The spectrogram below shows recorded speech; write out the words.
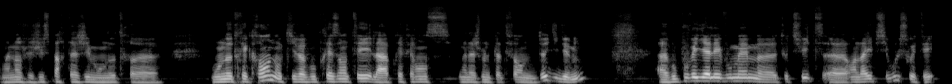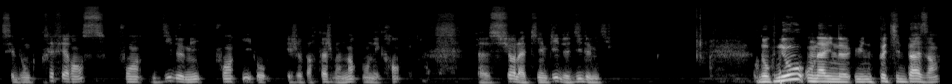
Maintenant, je vais juste partager mon autre, euh, mon autre écran, donc qui va vous présenter la préférence management platform de Didomi. Euh, vous pouvez y aller vous-même euh, tout de suite en live si vous le souhaitez. C'est donc préférence.didomi.io et je partage maintenant mon écran sur la PMP de Didomi. Donc nous, on a une, petite base. Hein.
